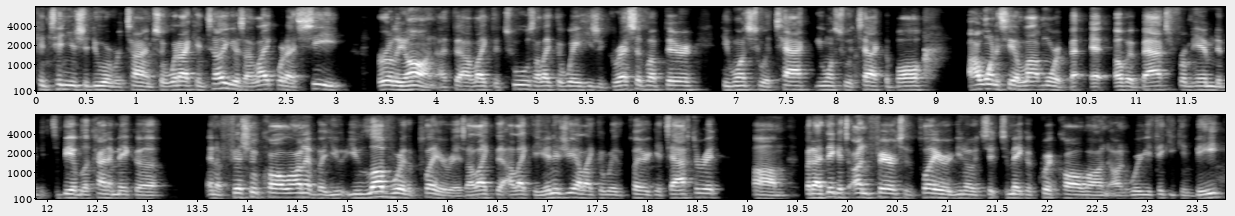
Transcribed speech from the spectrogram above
continues to do over time. So what I can tell you is I like what I see early on. I, th- I like the tools. I like the way he's aggressive up there. He wants to attack. He wants to attack the ball. I want to see a lot more of a batch from him to, to be able to kind of make a an official call on it. But you you love where the player is. I like the I like the energy. I like the way the player gets after it. Um, but I think it's unfair to the player, you know, to, to make a quick call on on where you think he can be.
